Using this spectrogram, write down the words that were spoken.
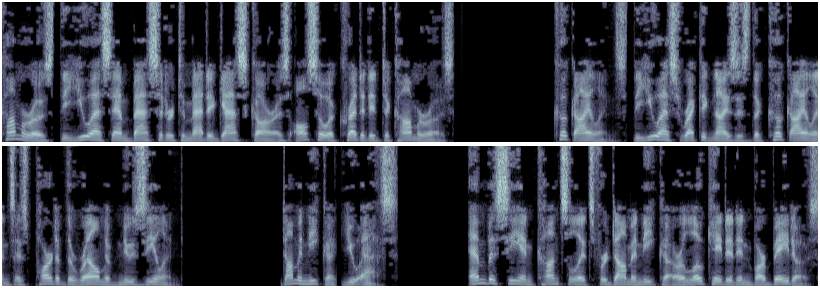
Comoros the U.S. ambassador to Madagascar is also accredited to Comoros. Cook Islands the U.S. recognizes the Cook Islands as part of the realm of New Zealand. Dominica U.S. Embassy and consulates for Dominica are located in Barbados.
